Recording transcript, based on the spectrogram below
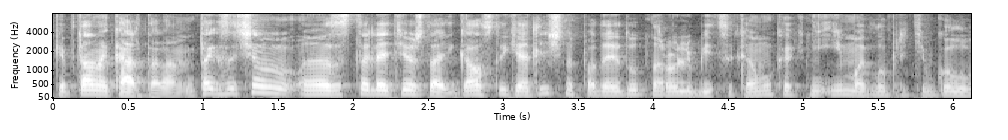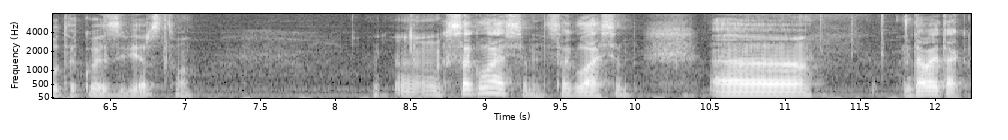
капитана Картера. Так зачем э, заставлять ее ждать? Галстуки отлично подойдут на роль убийцы. Кому, как не им, могло прийти в голову такое зверство? Согласен, согласен. Э, Давай так.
